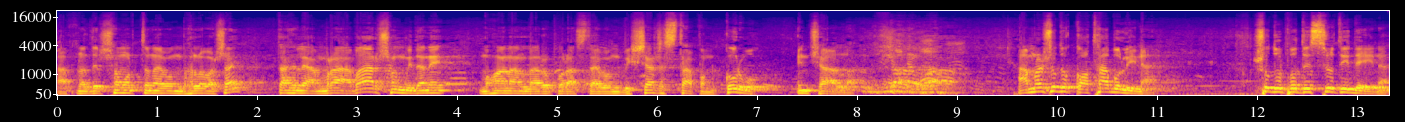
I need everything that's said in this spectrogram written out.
আপনাদের সমর্থন এবং ভালোবাসায়, তাহলে আমরা আবার সংবিধানে মহান আল্লাহর উপর আস্থা এবং বিশ্বাস স্থাপন করব, ইনশাআল্লাহ। আমরা শুধু কথা বলি না, শুধু প্রতিশ্রুতি দেই না।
